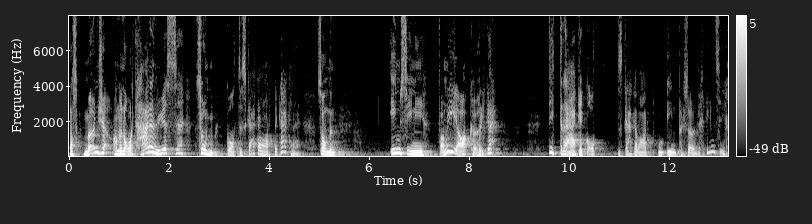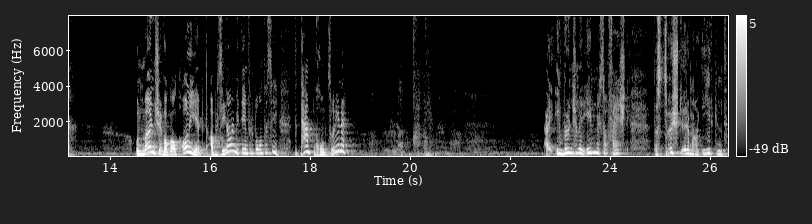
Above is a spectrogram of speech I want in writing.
dass Menschen an einen Ort her müssen, um Gottes Gegenwart zu begegnen. Sondern ihm seine Familienangehörigen, die tragen Gott das Gegenwart und ihn persönlich in sich. Und Menschen, die Gott auch liebt, aber sie noch nicht mit ihm verbunden sind, der Tempel kommt zu ihnen. Ich wünsche mir immer so fest, dass zwischendurch mal irgendein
